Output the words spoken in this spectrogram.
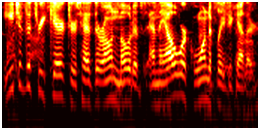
Each of the three characters has their own motives, and they all work wonderfully together.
